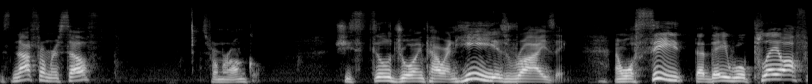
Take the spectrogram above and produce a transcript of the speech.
It's not from herself, it's from her uncle. She's still drawing power, and he is rising. And we'll see that they will play off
